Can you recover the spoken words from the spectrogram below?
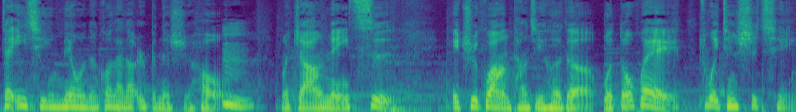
在疫情没有能够来到日本的时候，嗯，我只要每一次一去逛唐吉诃德，我都会做一件事情，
